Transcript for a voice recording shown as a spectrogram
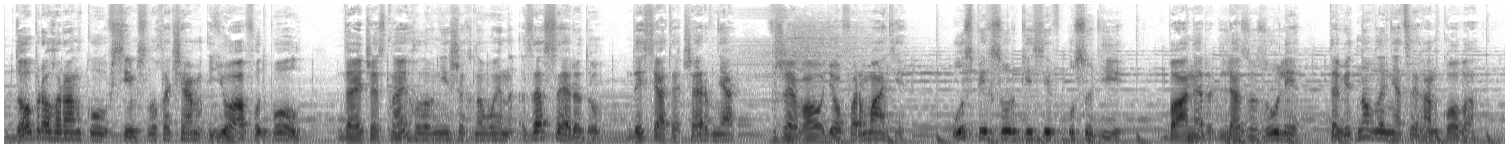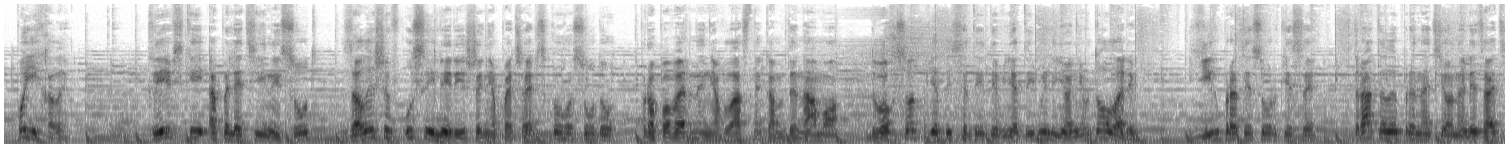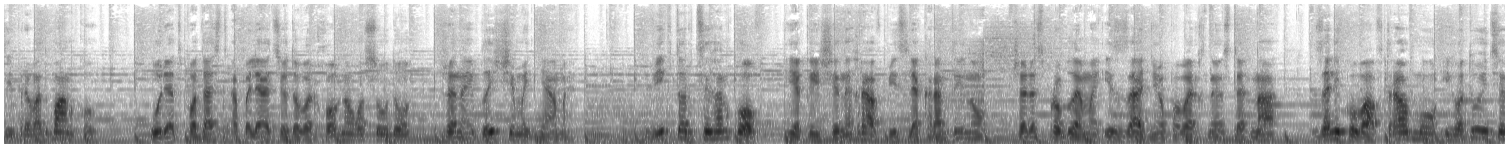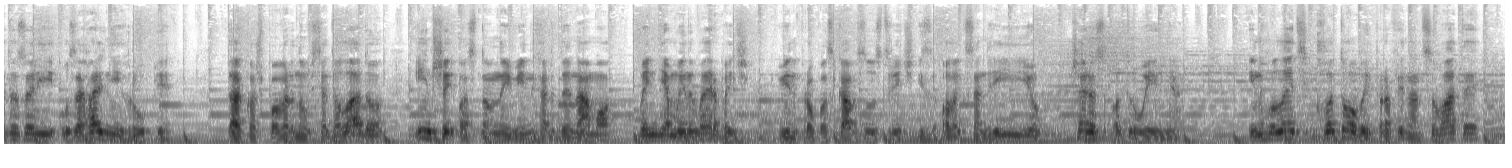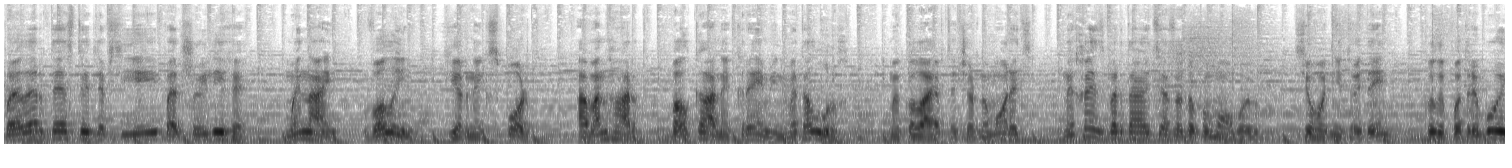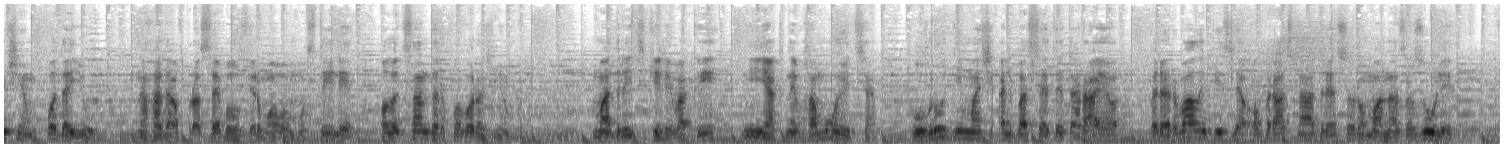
Доброго ранку всім слухачам ЮАФутбол. Дайджест найголовніших новин за середу, 10 червня, вже в аудіоформаті. Успіх Суркісів у суді, банер для Зозулі та відновлення циганкова. Поїхали! Київський апеляційний суд залишив у силі рішення Печерського суду про повернення власникам Динамо 259 мільйонів доларів. Їх брати Суркіси втратили при націоналізації Приватбанку. Уряд подасть апеляцію до Верховного суду вже найближчими днями. Віктор Циганков, який ще не грав після карантину через проблеми із задньою поверхнею стегна, залікував травму і готується до зорі у загальній групі. Також повернувся до ладу інший основний вінгер Динамо Бен'ямин Вербич. Він пропускав зустріч із Олександрією через отруєння. Інгулець готовий профінансувати ПЛР-тести для всієї першої ліги: Минай, Волинь, Гірник Спорт, Авангард, Балкани, Кремінь, Металург, Миколаїв та Чорноморець нехай звертаються за допомогою. Сьогодні той день, коли потребуючим подаю, нагадав про себе у фірмовому стилі Олександр Поворознюк. Мадридські ліваки ніяк не вгамуються. У грудні матч Альбасети та Райо перервали після образ на адресу Романа Зазулі.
